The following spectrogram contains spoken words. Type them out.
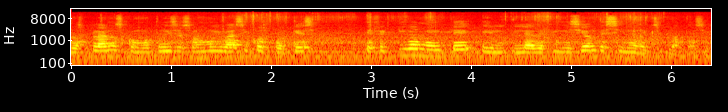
Los planos, como tú dices, son muy básicos porque es efectivamente el- la definición de cine de explotación.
